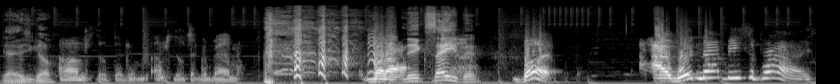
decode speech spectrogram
Yeah, there you go. I'm still taking. I'm still taking Bama. but I, Nick Saban. but I would not be surprised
